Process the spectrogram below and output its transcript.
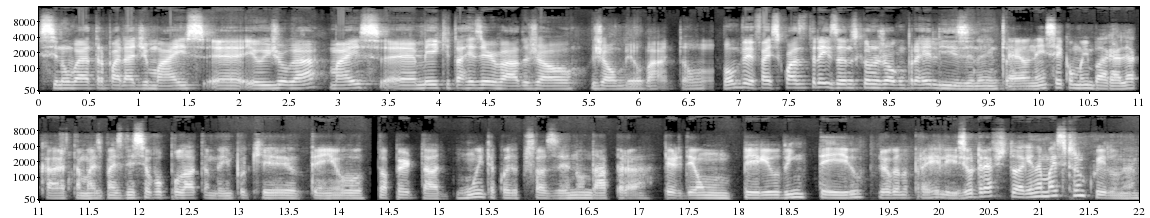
se não vai atrapalhar demais é, eu ir jogar, mas é, meio que tá reservado já o, já o meu lá. Então, vamos ver, faz quase três anos que eu não jogo um pré-release, né? Então... É, eu nem sei como embaralha a carta, mas, mas nesse eu vou pular também, porque eu tenho. tô apertado. Muita coisa pra fazer, não dá pra perder um período inteiro jogando pré-release. O draft do Arena é mais tranquilo, né?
